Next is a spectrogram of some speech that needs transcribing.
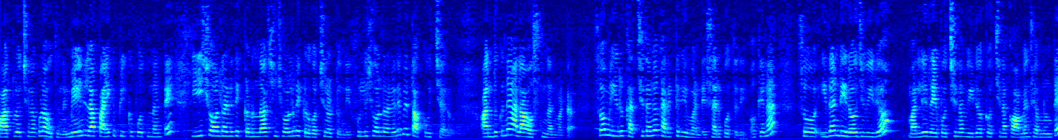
మార్పులు వచ్చినా కూడా అవుతుంది. మెయిన్ ఇలా పైకి పీక్కుపోతుందంటే ఈ షోల్డర్ అనేది ఇక్కడ ఉండాల్సిన షోల్డర్ ఇక్కడికి వచ్చినట్టుంది. ఫుల్ షోల్డర్ అనేది మీరు తక్కువ ఇచ్చారు. అందుకనే అలా వస్తుంది సో మీరు ఖచ్చితంగా కరెక్ట్గా ఇవ్వండి. సరిపోతుంది. ఓకేనా? సో ఇదండి ఈ రోజు వీడియో. మళ్ళీ రేపు వచ్చిన వీడియోకి వచ్చిన కామెంట్స్ ఏమైనా ఉంటే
